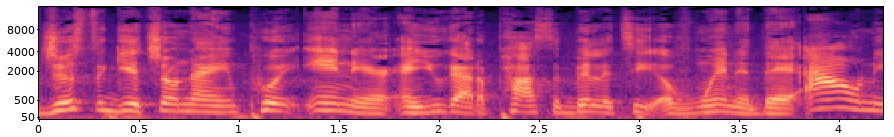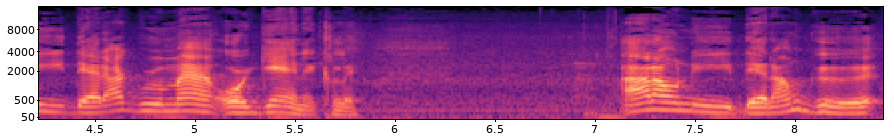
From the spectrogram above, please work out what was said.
just to get your name put in there and you got a possibility of winning that i don't need that i grew mine organically I don't need that. I'm good.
